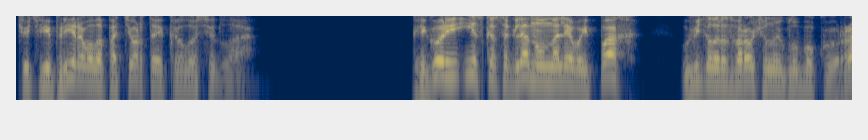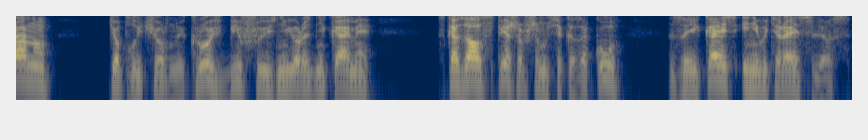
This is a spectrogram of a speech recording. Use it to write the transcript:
Чуть вибрировало потертое крыло седла. Григорий искоса глянул на левый пах, увидел развороченную глубокую рану, теплую черную кровь, бившую из нее родниками, сказал спешившемуся казаку, заикаясь и не вытирая слез.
